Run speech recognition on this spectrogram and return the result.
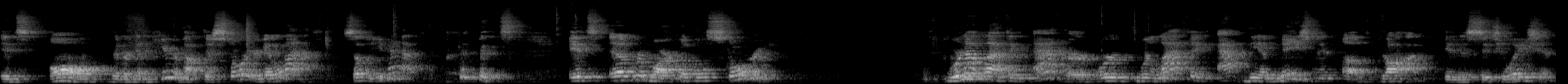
it's all that are going to hear about this story are going to laugh. Some of you have. it's, it's a remarkable story we're not laughing at her, we're, we're laughing at the amazement of God in this situation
